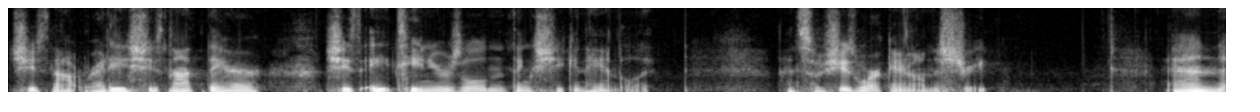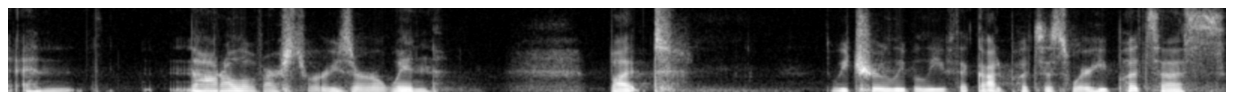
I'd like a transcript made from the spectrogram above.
She's not ready. She's not there. She's 18 years old and thinks she can handle it. And so she's working on the street. And and not all of our stories are a win. But we truly believe that God puts us where he puts us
